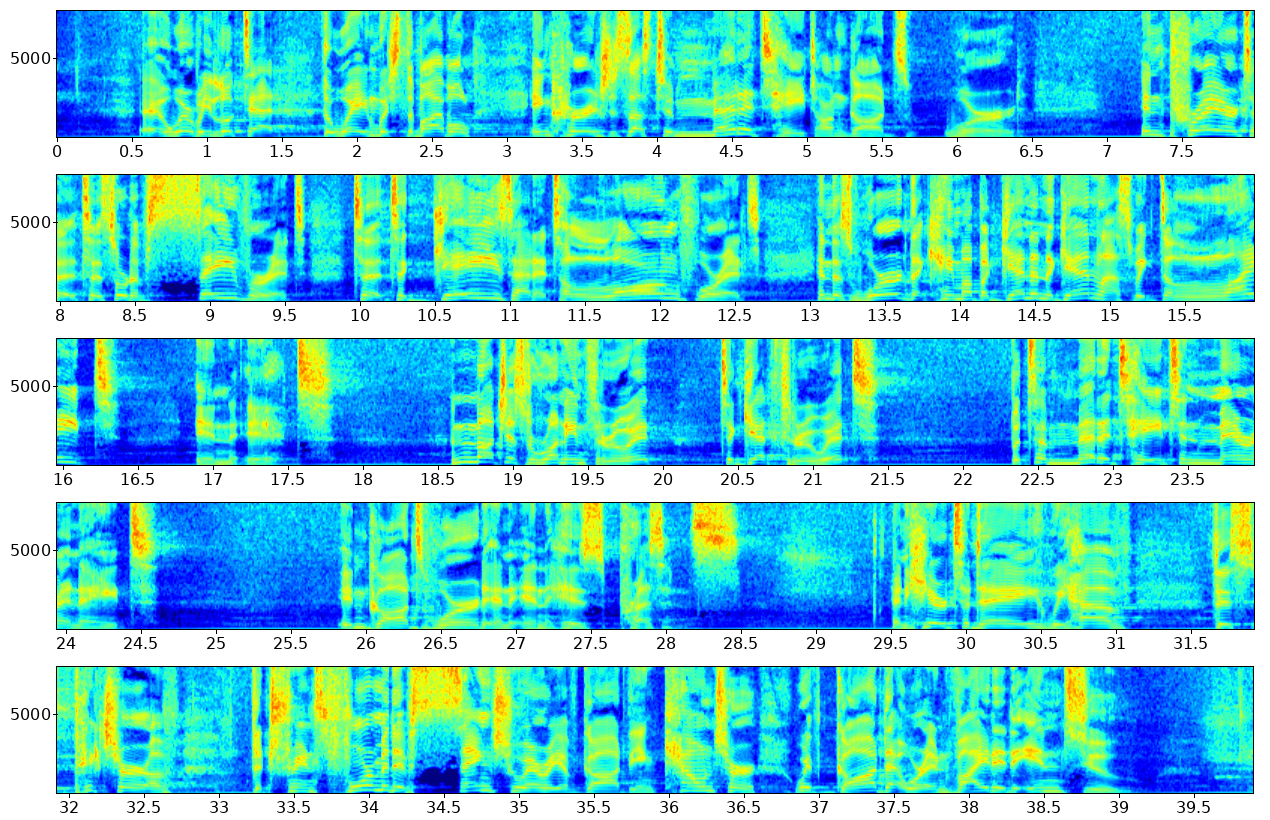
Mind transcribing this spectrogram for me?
uh, where we looked at the way in which the Bible encourages us to meditate on God's word in prayer to, to sort of savor it, to, to gaze at it, to long for it. And this word that came up again and again last week delight in it. Not just running through it to get through it, but to meditate and marinate in God's word and in his presence. And here today we have this picture of the transformative sanctuary of God, the encounter with God that we're invited into.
